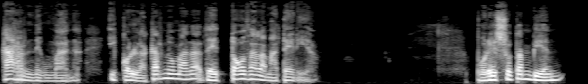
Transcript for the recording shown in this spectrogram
carne humana y con la carne humana de toda la materia. Por eso también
